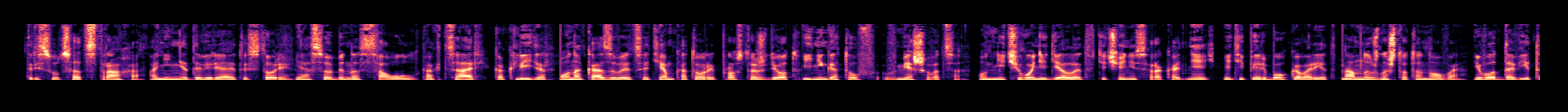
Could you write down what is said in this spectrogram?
трясутся от страха. Они не доверяют истории. И особенно Саул, как царь, как лидер, он оказывается тем, который просто ждет и не готов вмешиваться. Он ничего не делает в течение 40 дней. И теперь Бог говорит, нам нужно что-то новое. И вот Давид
